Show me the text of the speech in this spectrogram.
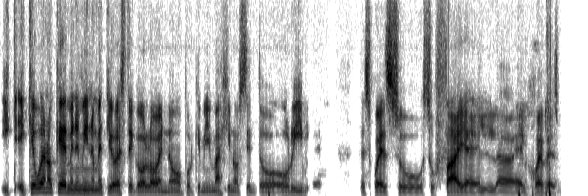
Y, y, qué bueno que Minamino metió este gol hoy, ¿no? Porque me imagino siento horrible después su, su falla el, uh, el jueves,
